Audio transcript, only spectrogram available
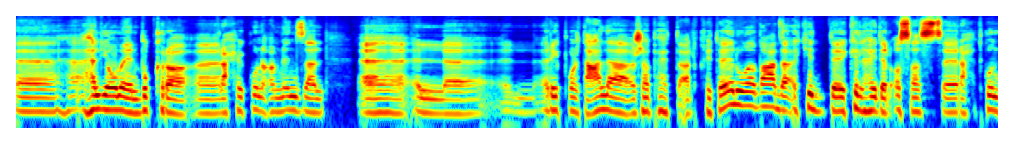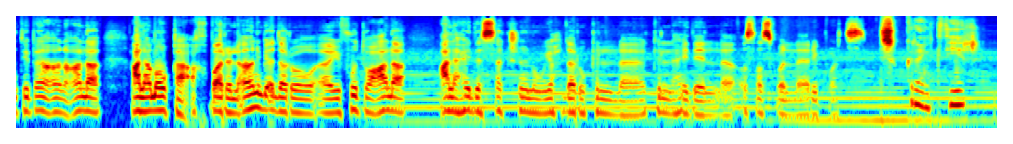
آه، هاليومين بكرة آه، راح يكون عم ننزل ال report على جبهة القتال وبعدها أكيد كل هيدي القصص رح تكون تباعا على على موقع أخبار الآن. بيقدروا يفوتوا على على هيدي ال section ويحضروا كل كل هيدي القصص وال reports شكرا كثير.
